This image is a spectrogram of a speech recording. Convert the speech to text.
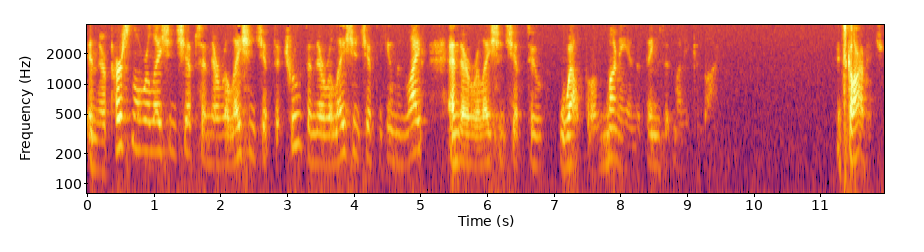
in their personal relationships and their relationship to truth and their relationship to human life and their relationship to wealth or money and the things that money can buy. It's garbage.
